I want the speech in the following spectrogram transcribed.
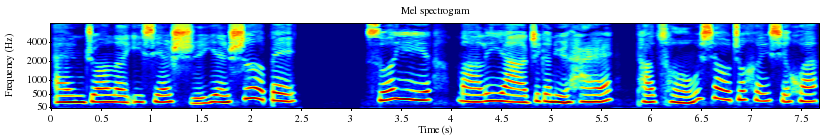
安装了一些实验设备，所以玛利亚这个女孩，她从小就很喜欢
